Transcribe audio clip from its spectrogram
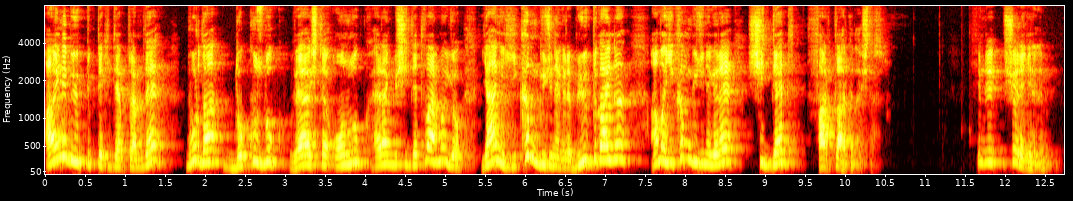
aynı büyüklükteki depremde burada 9'luk veya işte 10'luk herhangi bir şiddet var mı? Yok. Yani yıkım gücüne göre büyüklük aynı ama yıkım gücüne göre şiddet farklı arkadaşlar. Şimdi şöyle gelelim.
